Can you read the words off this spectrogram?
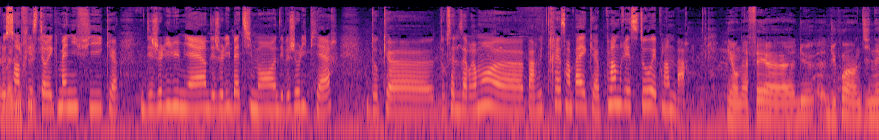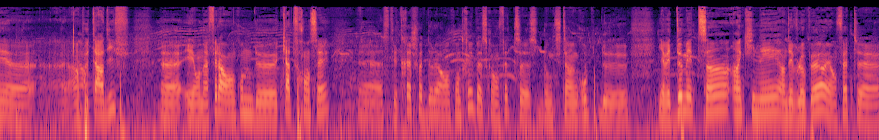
le centre historique magnifique, des jolies lumières, des jolis bâtiments, des jolies pierres. Donc, euh, donc ça nous a vraiment paru très sympa avec plein de restos et plein de bars. Et on a fait du, du coup un dîner un peu tardif. Euh, et on a fait la rencontre de quatre Français. Euh, c'était très chouette de les rencontrer parce qu'en fait, euh, donc c'était un groupe de. Il y avait deux médecins, un kiné, un développeur, et en fait, euh,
